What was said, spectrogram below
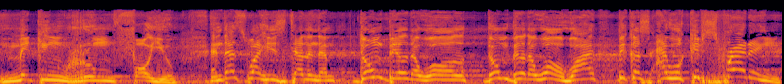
making room for you. And that's why he's telling them, don't build a wall. Don't build a wall. Why? Because I will keep spreading.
